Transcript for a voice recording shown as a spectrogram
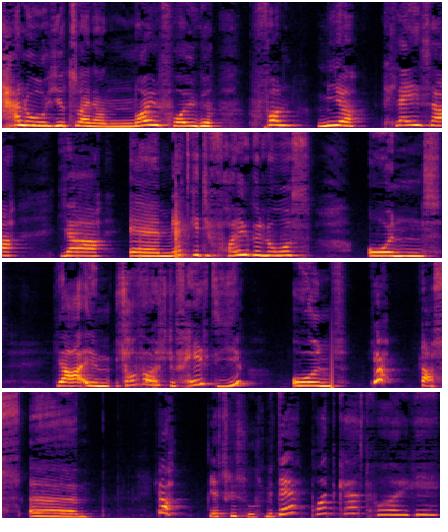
Hallo, hier zu einer neuen Folge von mir, Placer. Ja, ähm, jetzt geht die Folge los und ja, ähm, ich hoffe, euch gefällt sie. Und ja, das, ähm, ja, jetzt geht's los mit der Podcast-Folge.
